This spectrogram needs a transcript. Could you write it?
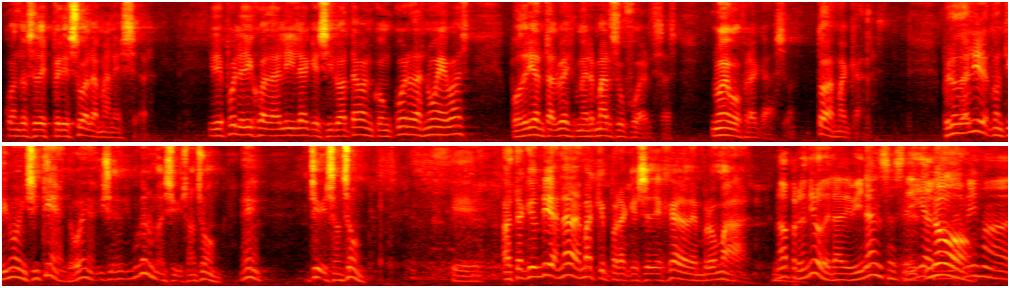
cuando se desperezó al amanecer. Y después le dijo a Dalila que si lo ataban con cuerdas nuevas podrían tal vez mermar sus fuerzas. Nuevo fracaso, todas macanas. Pero Dalila continuó insistiendo, ¿eh? Dice, ¿por qué no me decís, Sansón? ¿Eh? Che, Sansón. Eh, hasta que un día, nada más que para que se dejara de embromar, No aprendió de la adivinanza, seguía No. con la misma,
